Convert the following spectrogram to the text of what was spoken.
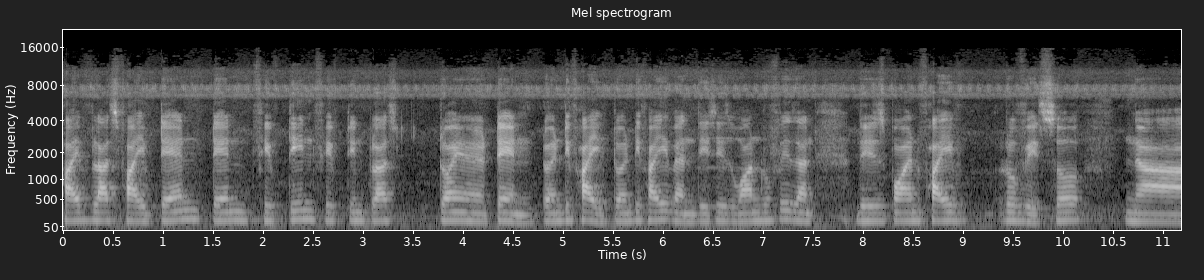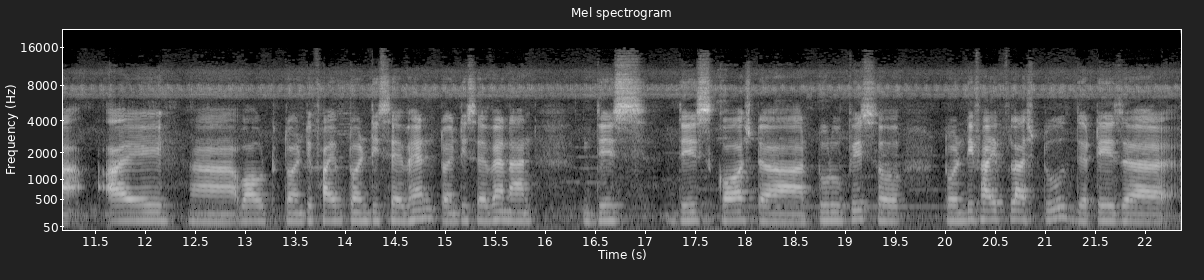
5 plus 5 10 10 15 15 plus 10 25 25 and this is 1 rupees and this is 0.5 rupees. So uh, i uh, about 25 27 27 and this this cost uh, 2 rupees. So 25 plus 2 that is uh,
